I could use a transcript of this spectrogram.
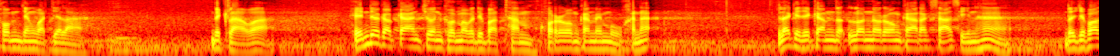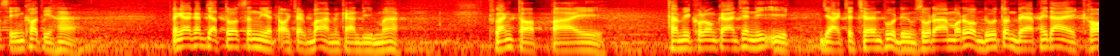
คมจังหวัดยะลา ได้กล่าวว่า เห็นด้วยกับการชวนคนมาปฏิบัติธรรมรวมกันเป็นหมู่คณะ และกิจกรรมรณรงค์การรักษาศีลห้าโดยเฉพาะศีลข้อที่ห้าเป็นการกำจัดตัวเสนียดออกจากบ้านเป็นการดีมาก ครั้งต่อไปถ้ามีโครงการเช่นนี้อีก อยากจะเชิญผู้ดื่มสุรามาร่วมดูต้นแบบให้ได้ ข้อ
